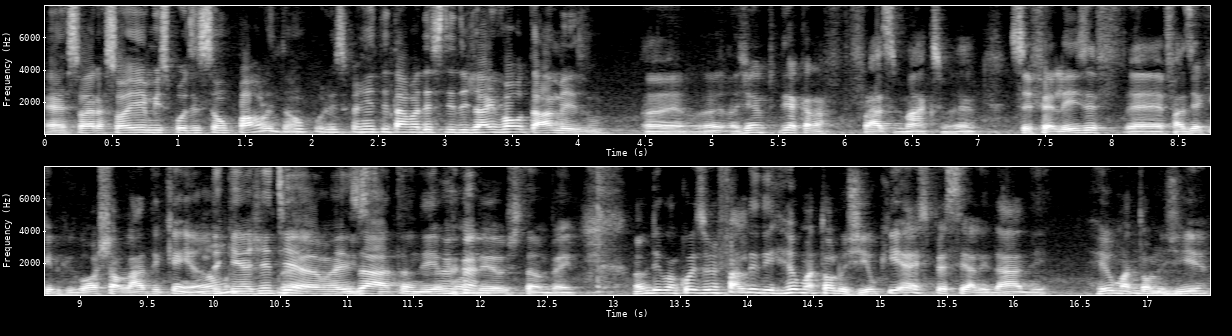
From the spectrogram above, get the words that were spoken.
é, só era só eu e minha esposa em São Paulo, então por isso que a gente estava decidido já em voltar mesmo. É, a gente tem aquela frase máxima, né? Ser feliz é, é, fazer aquilo que gosta ao lado de quem ama. De quem a gente né? ama, e exato. Sintonia com Deus também. Mas me diga uma coisa, me fale de reumatologia. O que é a especialidade reumatologia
